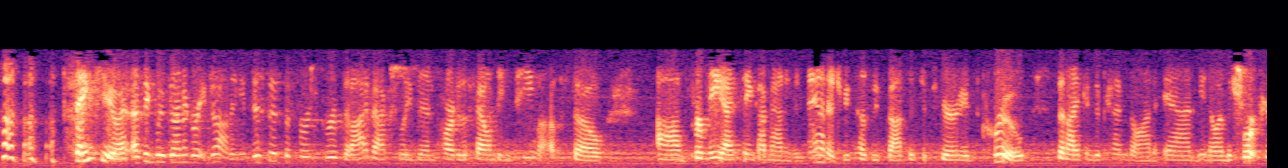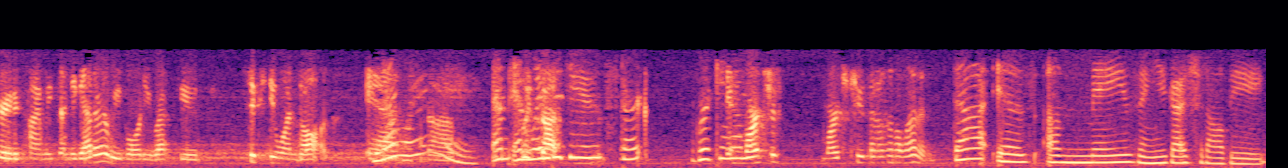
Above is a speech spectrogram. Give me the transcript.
Thank you. I, I think we've done a great job. I mean, this is the first group that I've actually been part of the founding team of. So um, for me, I think I'm at an advantage because we've got this experienced crew that I can depend on. And, you know, in the short period of time we've been together, we've already rescued 61 dogs. And, no way. Uh, and and when did you start working in on March of March 2011. That is amazing. You guys should all be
